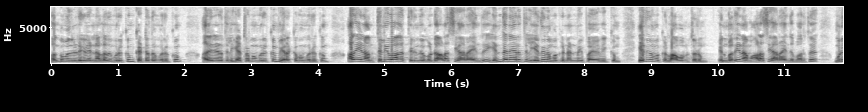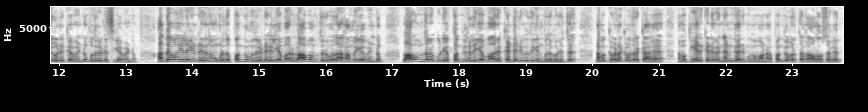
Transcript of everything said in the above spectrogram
பங்கு முதலீடுகளில் நல்லதும் இருக்கும் கெட்டதும் இருக்கும். அதே நேரத்தில் ஏற்றமும் இருக்கும் இறக்கமும் இருக்கும். அதை நாம் தெளிவாக தெரிந்து கொண்டு அலசி ஆராய்ந்து எந்த நேரத்தில் எது நமக்கு நன்மை பயவிக்கும் எது நமக்கு லாபம் தரும் என்பதை நாம் அலசி ஆராய்ந்து பார்த்து முடிவெடுக்க வேண்டும் முதலீடு செய்ய வேண்டும். அந்த வகையில் இன்றைய தினம் உங்களது பங்கு முதலீடுகள் எவ்வாறு லாபம் தருவதாக அமைய வேண்டும் லாபம் தரக்கூடிய பங்குகளை எவ்வாறு கண்டறிவது என்பது குறித்து நமக்கு விளக்குவதற்காக நமக்கு ஏற்கனவே நன்கு அறிமுகமான பங்கு வர்த்தக ஆலோசகர்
